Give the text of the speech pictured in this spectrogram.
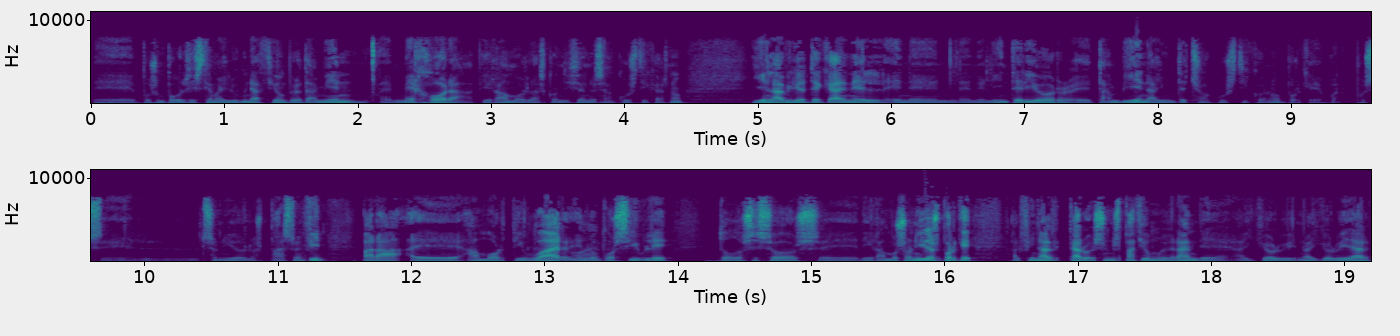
pues un poco el sistema de iluminación, pero también mejora, digamos, las condiciones acústicas, ¿no? Y en la biblioteca, en el, en el, en el interior, también hay un techo acústico, ¿no? Porque, bueno, pues el sonido de los pasos, en fin, para amortiguar en lo posible todos esos, eh, digamos, sonidos, porque al final, claro, es un espacio muy grande. Hay que no hay que olvidar,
